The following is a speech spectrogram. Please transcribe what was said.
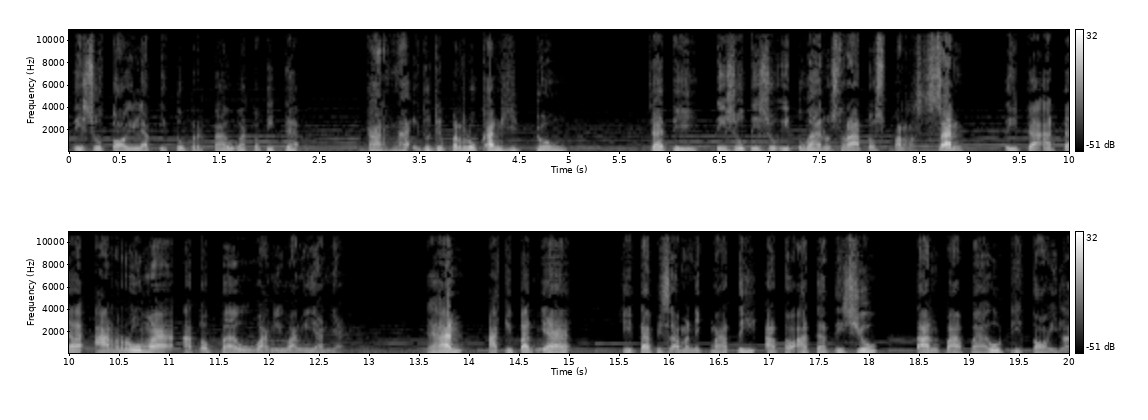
tisu toilet itu berbau atau tidak. Karena itu diperlukan hidung jadi tisu-tisu itu harus 100% tidak ada aroma atau bau wangi-wangiannya. Dan akibatnya kita bisa menikmati atau ada tisu tanpa bau di toilet.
